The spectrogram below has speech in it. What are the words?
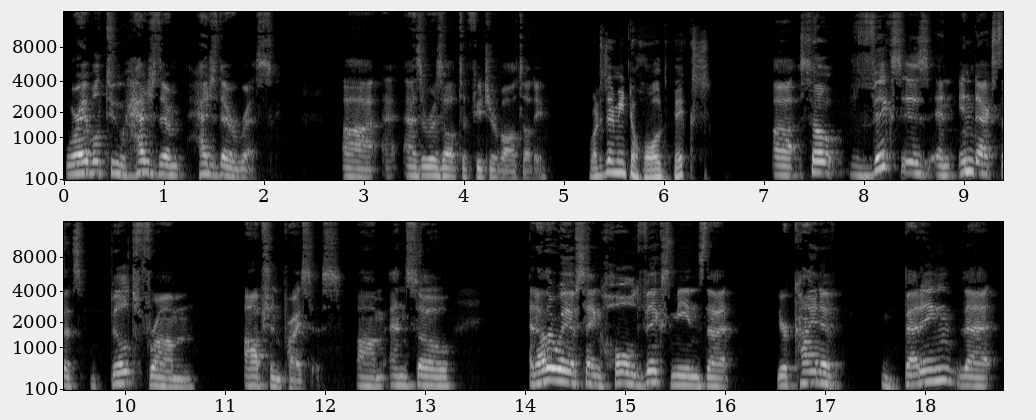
were able to hedge their, hedge their risk uh, as a result of future volatility. What does it mean to hold VIX? Uh, so VIX is an index that's built from option prices. Um, and so another way of saying hold VIX means that you're kind of betting that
